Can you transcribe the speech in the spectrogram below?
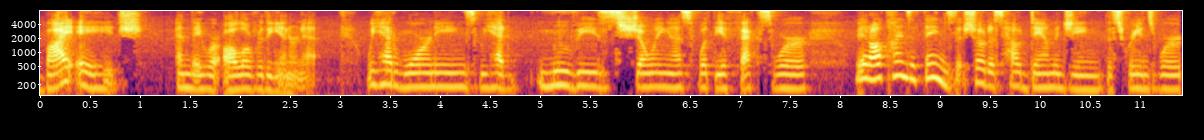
by age, and they were all over the internet. We had warnings, we had movies showing us what the effects were. We had all kinds of things that showed us how damaging the screens were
